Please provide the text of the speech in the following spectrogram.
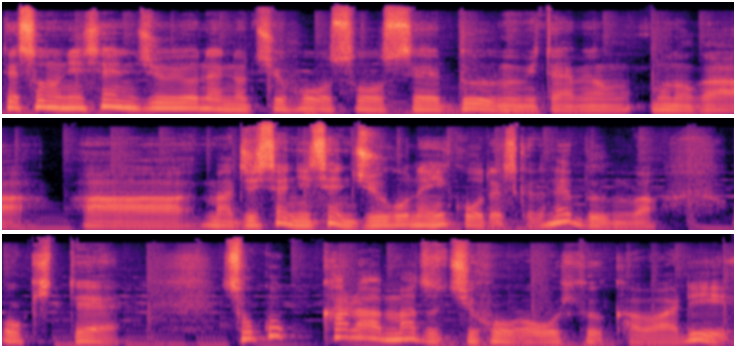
でその2014年の地方創生ブームみたいなものがあまあ実際2015年以降ですけどねブームは起きてそこからまず地方が大きく変わり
